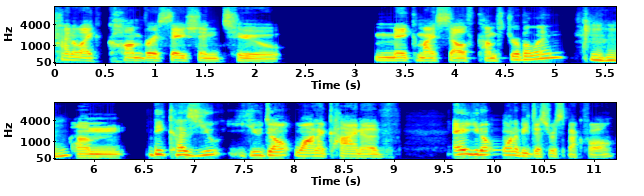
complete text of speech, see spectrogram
kind of like conversation to make myself comfortable in. Hmm um, because you you don't want to kind of a you don't want to be disrespectful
